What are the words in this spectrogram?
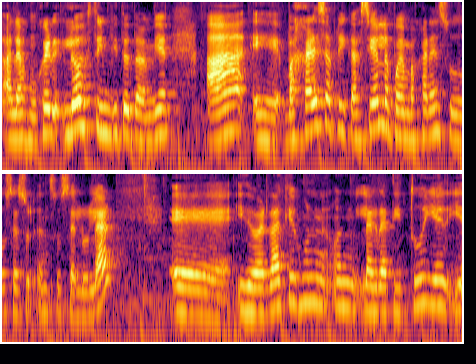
a las mujeres, los invito también a eh, bajar esa aplicación, la pueden bajar en su, en su celular. Eh, y de verdad que es la gratitud y,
